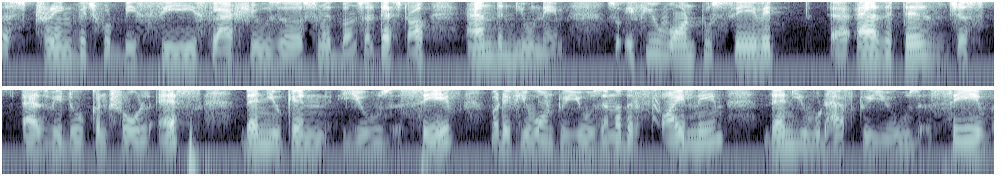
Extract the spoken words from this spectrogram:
uh, string which would be C slash user Sumit Bansal desktop and the new name. So if you want to save it uh, as it is just as we do control S then you can use save. But if you want to use another file name then you would have to use save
